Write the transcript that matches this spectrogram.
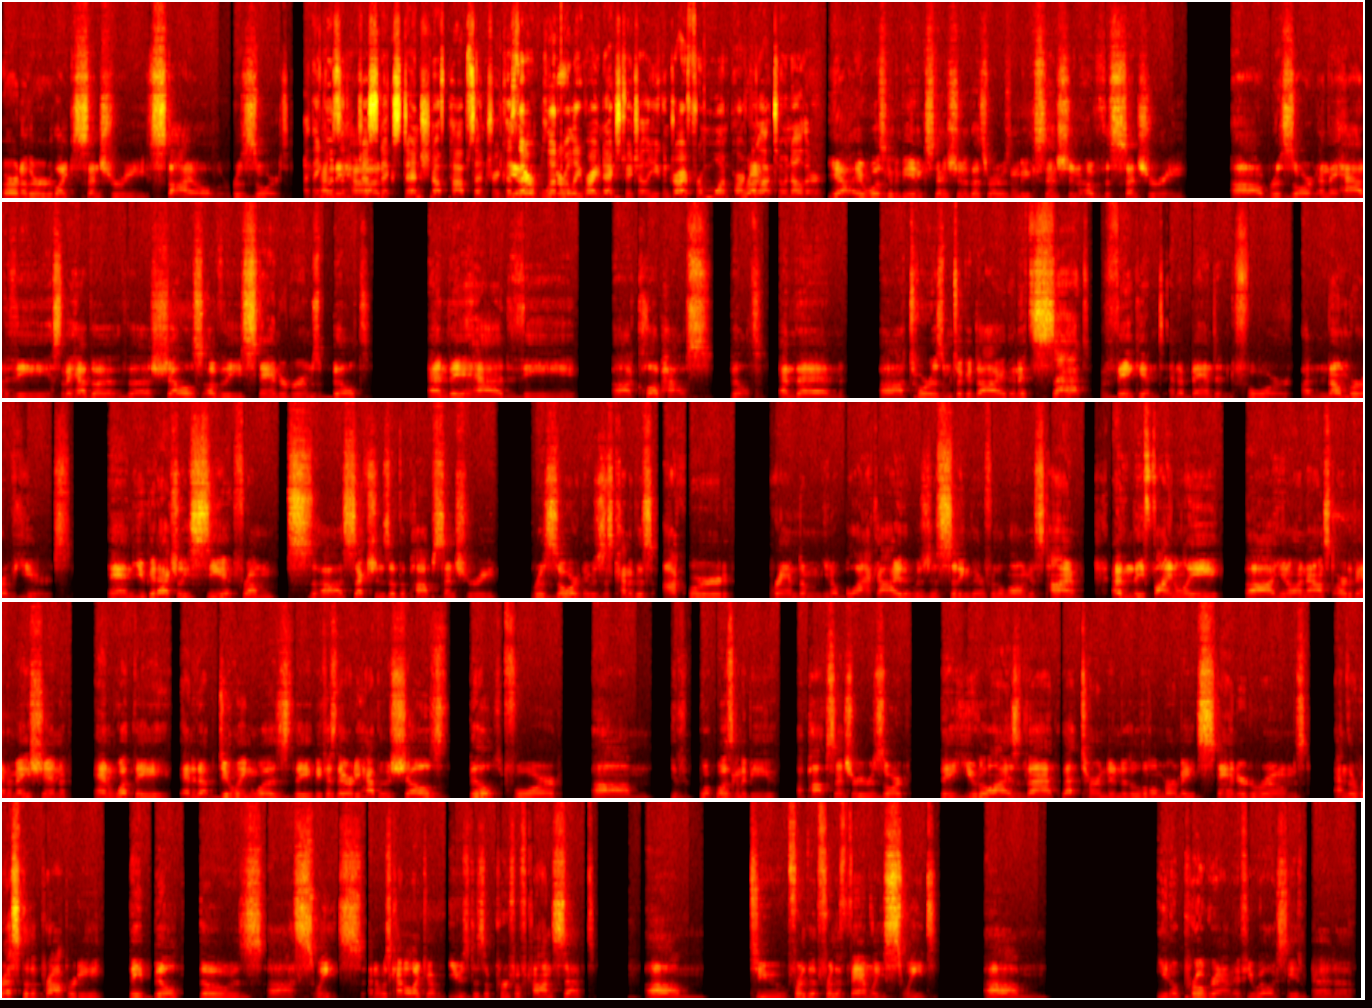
or another like century style resort I think it was they just an extension of Pop Century because Yeah. they're literally right next to each other. You can drive from one parking Right. lot to another. Yeah, it was going to be an extension. That's right. It was going to be an extension of the Century uh, Resort, and they had the so they had the the shells of the standard rooms built, and they had the uh, clubhouse built, and then uh, tourism took a dive, and it sat vacant and abandoned for a number of years, and you could actually see it from uh, sections of the Pop Century Resort. It was just kind of this awkward random, you know, black eye that was just sitting there for the longest time. And then they finally, uh, you know, announced Art of Animation. And what they ended up doing was they, because they already had those shells built for um, what was going to be a Pop Century resort, they utilized that. That turned into the Little Mermaid standard rooms, and the rest of the property they built those uh, suites, and it was kind of like a, used as a proof of concept um, to for the for the family suite um, you know, program, if you will. Excuse me, I had a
